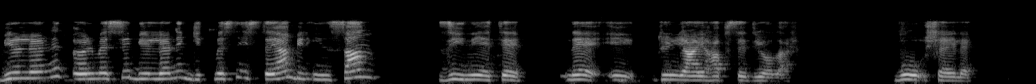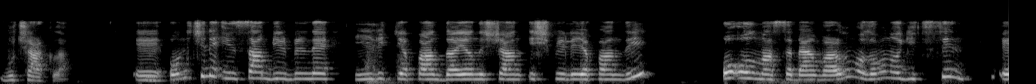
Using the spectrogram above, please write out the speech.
Birilerinin ölmesi, birilerinin gitmesini isteyen bir insan zihniyeti ne e, dünyayı hapsediyorlar. Bu şeyle, bu çarkla. Ee, onun için de insan birbirine iyilik yapan, dayanışan, işbirliği yapan değil. O olmazsa ben varlığım o zaman o gitsin e,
